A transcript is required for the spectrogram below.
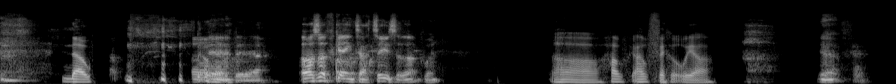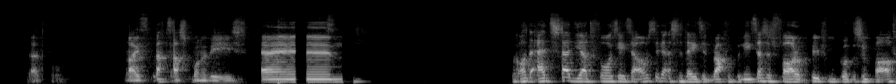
No. Oh Yeah. dear. I was up for getting tattoos at that point. Oh, how how fickle we are. Yeah. Dreadful. Dreadful. Right, let's ask one of these. Um, God, Ed said he had 48 hours to get sedated Rafa Benitez as far away from Goodison Park.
